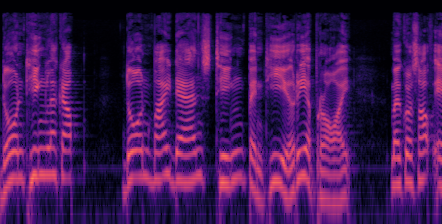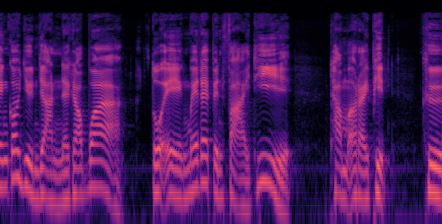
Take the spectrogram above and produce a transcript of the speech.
โดนทิ้งแล้วครับ โดน ByteDance ทิ้งเป็นที่เรียบร้อย Microsoft เองก็ยืนยันนะครับว่า ตัวเองไม่ได้เป็นฝ่ายที่ทำอะไรผิด คือ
